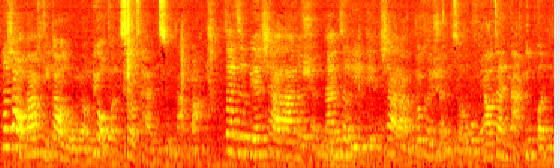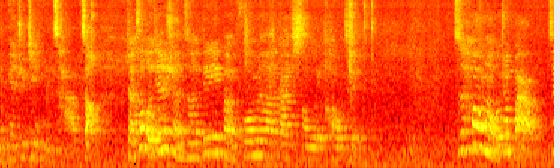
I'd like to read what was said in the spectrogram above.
那像我刚刚提到的，我们有六本色彩指南嘛，在这边下拉的选单这里点下来，我们就可以选择我们要在哪一本里面去进行查找。假设我今天选择第一本 Formula Guide Solid Coated，之后呢，我就把这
